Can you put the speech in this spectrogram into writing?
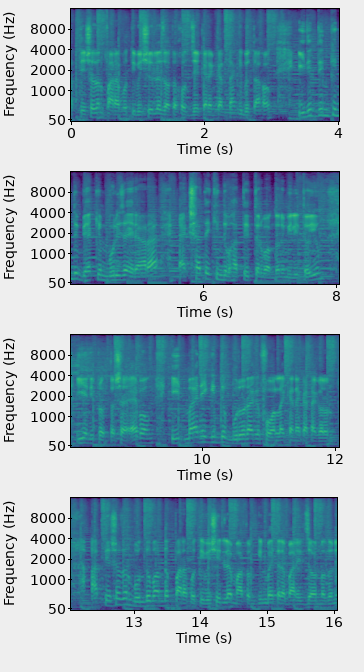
আত্মীয় স্বজন পাড়া প্রতিবেশী হলে যত হোক যে কারেন্টার থাকিব তা হোক, ঈদের দিন কিন্তু ব্যাগকে ভুলে যায় এরাহারা একসাথে কিন্তু ভাতৃত্বের বন্ধনে মিলিত হইম ইয়েনি প্রত্যাশা। এবং ঈদ মাইনে কিন্তু বুড়োর আগে ফোয়াল্লা কেনাকাটা করুন। আত্মীয় স্বজন বন্ধু বান্ধব পাড়া প্রতিবেশী হলে মাতন কিনবাই তারা বাড়ির জন্মদিনে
